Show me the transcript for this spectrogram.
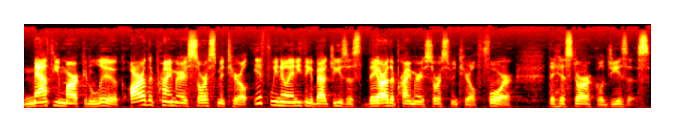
Matthew, Mark, and Luke are the primary source material. If we know anything about Jesus, they are the primary source material for the historical Jesus.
